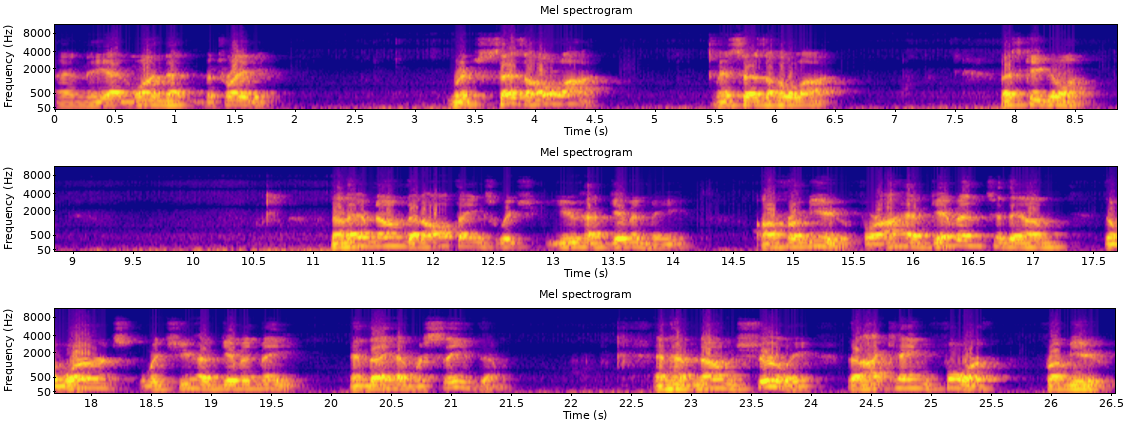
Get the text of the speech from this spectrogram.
and he had one that betrayed him, which says a whole lot. It says a whole lot. Let's keep going. Now they have known that all things which you have given me are from you, for I have given to them the words which you have given me, and they have received them, and have known surely that I came forth from you.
